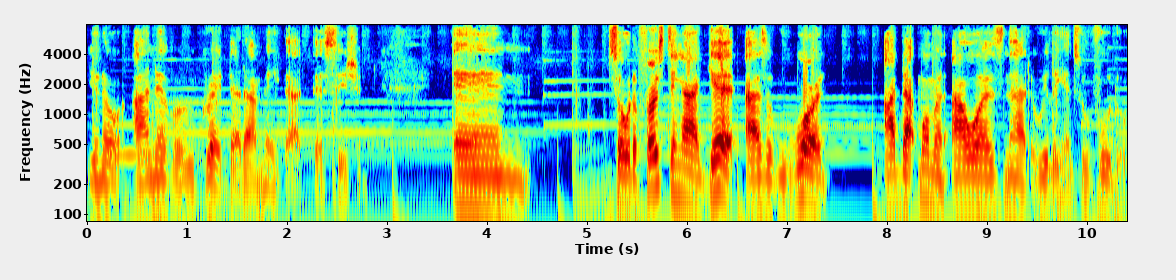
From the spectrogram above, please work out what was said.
You know, I never regret that I made that decision. And so the first thing I get as a reward at that moment, I was not really into voodoo.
